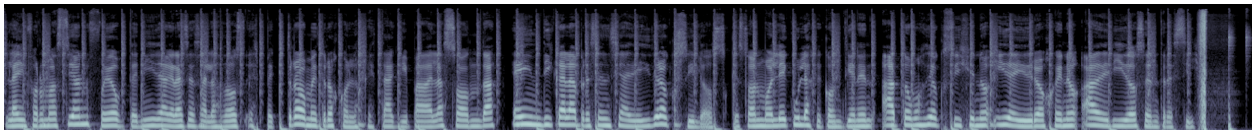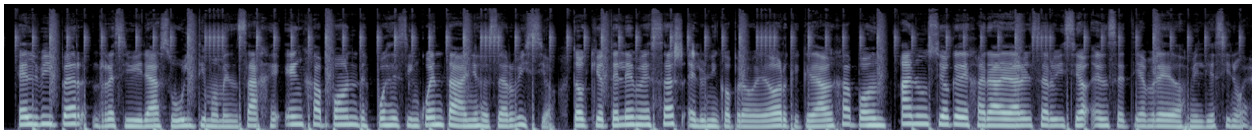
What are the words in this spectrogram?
La información fue obtenida gracias a los dos espectrómetros con los que está equipada la sonda e indica la presencia de hidróxilos, que son moléculas que contienen átomos de oxígeno y de hidrógeno adheridos entre sí. El Viper recibirá su último mensaje en Japón después de 50 años de servicio. Tokyo Telemessage, el único proveedor que quedaba en Japón, anunció que dejará de dar el servicio en septiembre de 2019.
